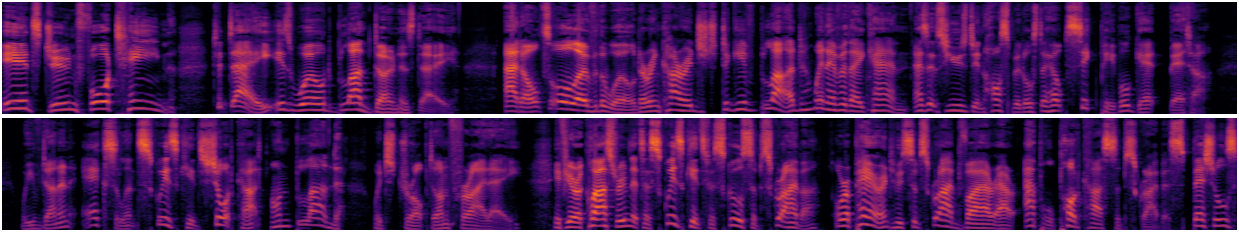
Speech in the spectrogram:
It's June 14. Today is World Blood Donors Day. Adults all over the world are encouraged to give blood whenever they can, as it's used in hospitals to help sick people get better. We've done an excellent Squiz Kids shortcut on blood, which dropped on Friday. If you're a classroom that's a Squiz Kids for School subscriber, or a parent who's subscribed via our Apple Podcast subscriber specials,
